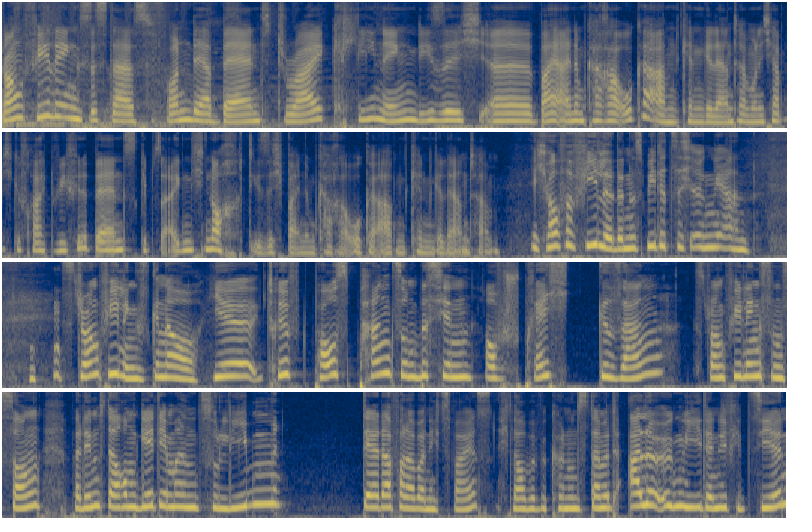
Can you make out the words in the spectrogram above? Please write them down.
Strong Feelings ist das von der Band Dry Cleaning, die sich äh, bei einem Karaoke-Abend kennengelernt haben. Und ich habe mich gefragt, wie viele Bands gibt es eigentlich noch, die sich bei einem Karaoke-Abend kennengelernt haben? Ich hoffe viele, denn es bietet sich irgendwie an. Strong Feelings, genau. Hier trifft Post-Punk so ein bisschen auf Sprechgesang. Strong Feelings, ein Song, bei dem es darum geht, jemanden zu lieben, der davon aber nichts weiß. Ich glaube, wir können uns damit alle irgendwie identifizieren.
